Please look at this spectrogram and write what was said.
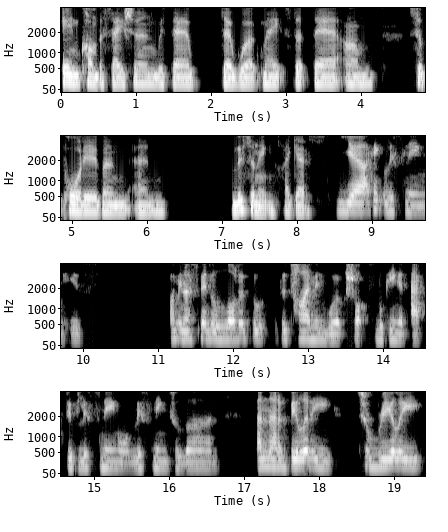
in conversation with their their workmates, that they're um, supportive and and listening? I guess. Yeah, I think listening is I mean, I spend a lot of the, the time in workshops looking at active listening or listening to learn and that ability to really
